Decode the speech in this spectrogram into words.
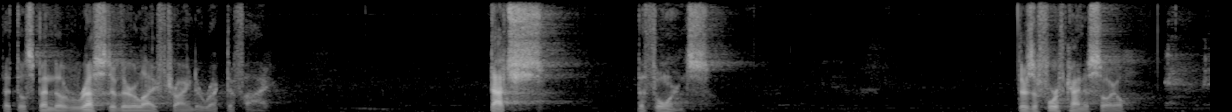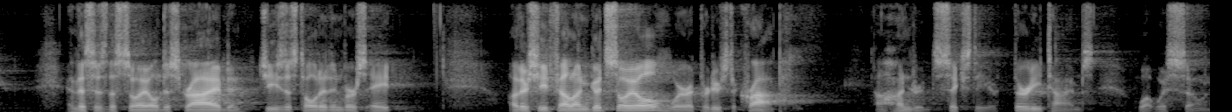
That they'll spend the rest of their life trying to rectify. That's the thorns. There's a fourth kind of soil. And this is the soil described, and Jesus told it in verse 8. Other seed fell on good soil where it produced a crop, 160 or 30 times what was sown.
